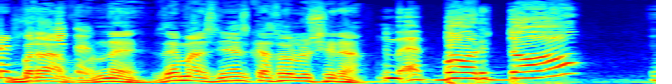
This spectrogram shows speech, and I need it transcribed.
αρχή. Μπράβο, Κοίτα. ναι, δεν μας νοιάζει καθόλου σειρά. Ε, Μπορντό, 2,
